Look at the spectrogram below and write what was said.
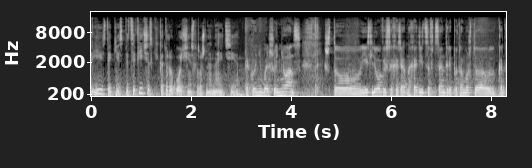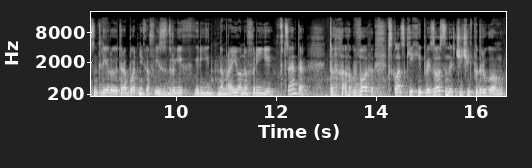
есть такие специфические, которые очень сложно найти. Такой небольшой нюанс, что если офисы хотят находиться в центре, потому что концентрируют работников из других там, районов Риги в центр, то в, в складских и производственных чуть-чуть по-другому.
